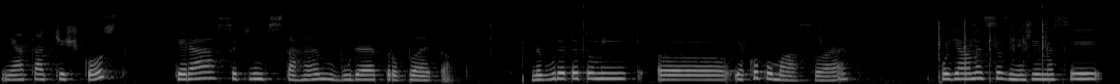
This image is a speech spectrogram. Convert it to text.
nějaká těžkost, která se tím vztahem bude proplétat. Nebudete to mít uh, jako po másle. Podíváme se, změříme si,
